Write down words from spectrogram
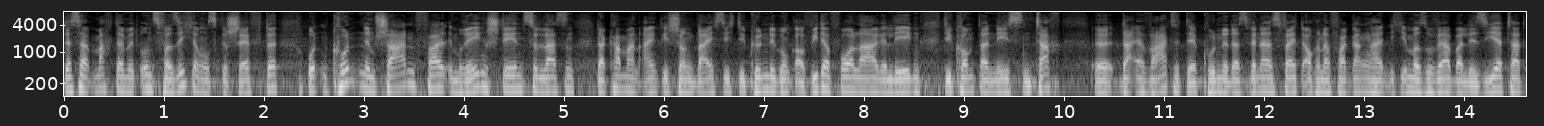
Deshalb macht er mit uns Versicherungsgeschäfte und einen Kunden im Schadenfall im Regen stehen zu lassen, da kann man eigentlich schon gleich sich die Kündigung auf Wiedervorlage legen. Die kommt dann nächsten Tag. Äh, da erwartet der Kunde das, wenn er es vielleicht auch in der Vergangenheit nicht immer so verbalisiert hat,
